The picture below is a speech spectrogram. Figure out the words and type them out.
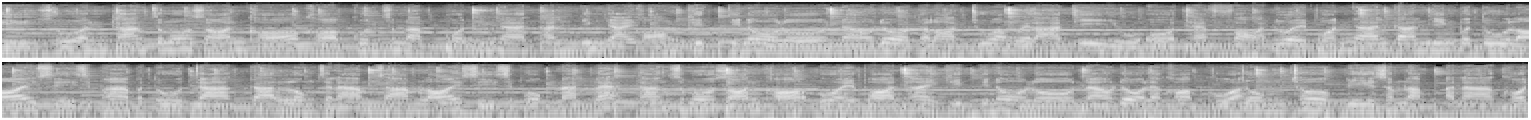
ที ส่วนทางสโมสรขอขอบคุณสำหรับผลงานอันยิ่งใหญ่ของคริสติโนโรนัลโดตลอดช่วงเวลาที่อยู่โอแทฟฟอร์ดด้วยผลงานการยิงประตู 145 ประตูจากการลงสนาม 346 นัด และทางสโมสรขออวยพรให้คริสติโนโรนัลโดและครอบครัว จงโชคดีสำหรับอนาคต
